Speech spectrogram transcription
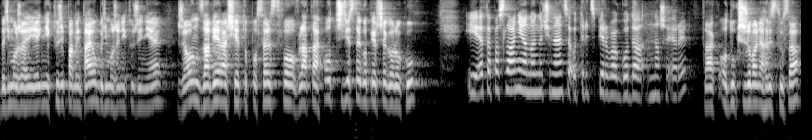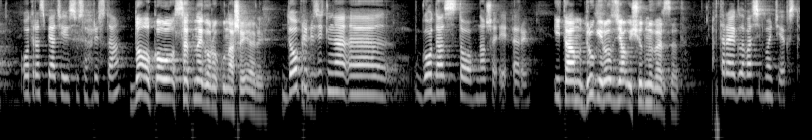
być może je- niektórzy pamiętają, być może niektórzy nie, że on zawiera się to poselstwo w latach od 31 roku, И это послание, оно начинается от 31 года нашей эры, tak, od ukrzyżowania Chrystusa, от распятия Иисуса Христа, do około setnego roku naszej ery. до приблизительно э, года 100 нашей э- эры. I tam drugi rozdział i siódmy werset. Вторая глава, седьмой текст.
